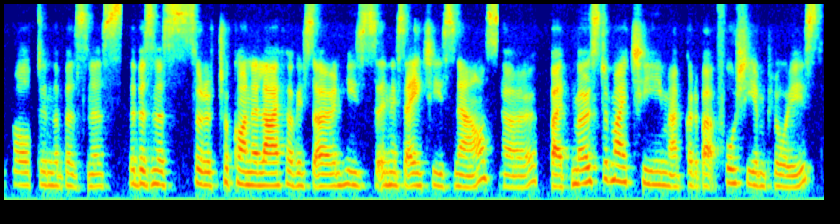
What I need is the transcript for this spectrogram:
Involved in the business. The business sort of took on a life of its own. He's in his 80s now. So, but most of my team, I've got about 40 employees.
